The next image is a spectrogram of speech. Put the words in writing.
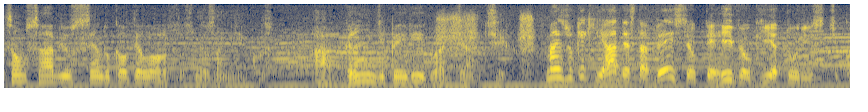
São sábios sendo cautelosos, meus amigos. Há grande perigo adiante. Mas o que, que há desta vez, seu terrível guia turístico?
